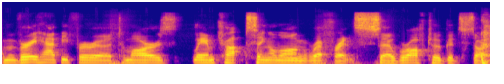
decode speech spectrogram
I'm very happy for uh, Tamar's lamb chop sing along reference. So we're off to a good start.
